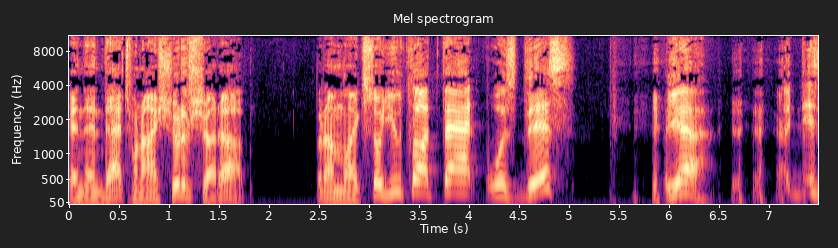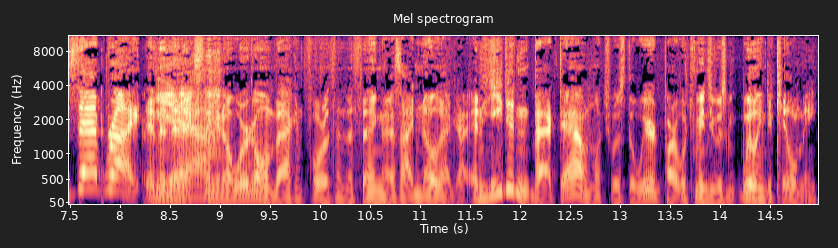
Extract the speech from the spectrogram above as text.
and then that's when I should have shut up. But I'm like, "So you thought that was this?" yeah. Is that right? And then the next thing you know, we're going back and forth, and the thing is, I know that guy, and he didn't back down, which was the weird part, which means he was willing to kill me.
